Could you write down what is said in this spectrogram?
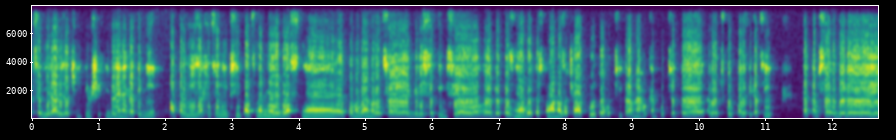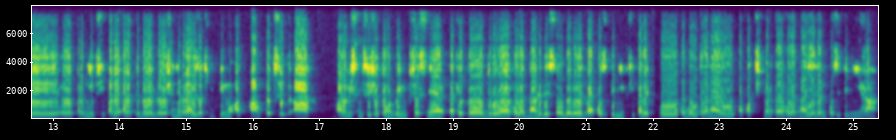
celý realizační tým, všichni byli negativní. A první zachycený případ jsme měli vlastně po novém roce, kdy se tým sjel do Plzně a byl testován na začátku toho přípravného kempu před evropskou kvalifikací. Tak tam se objevily eh, první případy, ale ty byly vyloženě v realizačním týmu a mám pocit, a, ale myslím si, že to vím přesně, tak je to 2. ledna, kdy se objevily dva pozitivní případy u obou trenérů a pak 4. ledna jeden pozitivní hra.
